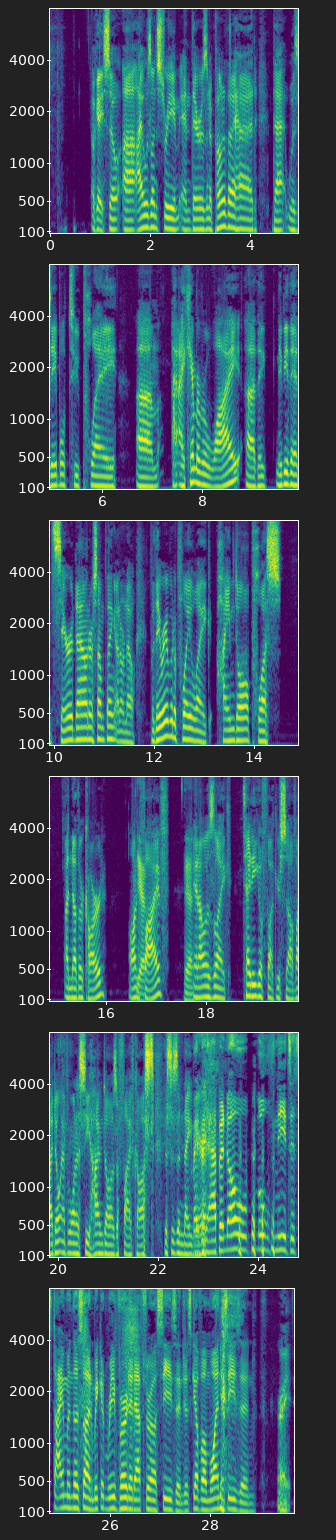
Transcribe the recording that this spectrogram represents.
Okay, so uh, I was on stream and there was an opponent that I had that was able to play. Um, I, I can't remember why. Uh, they maybe they had Sera down or something. I don't know, but they were able to play like Heimdall plus another card on Yeah. five, Yeah. and I was like, Teddy, go fuck yourself. I don't ever want to see Heimdall as a five cost. This is a nightmare. Make nightmare. it happen. No, move needs its time in the sun. We can revert it after a season. Just give them one season. right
